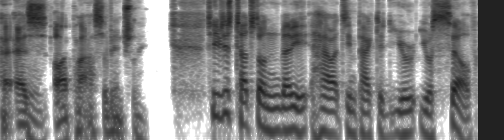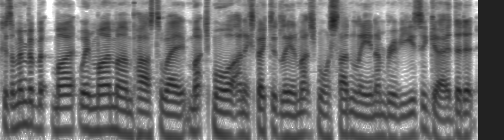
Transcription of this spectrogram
as I pass eventually. So you've just touched on maybe how it's impacted your, yourself, because I remember my, when my mum passed away much more unexpectedly and much more suddenly a number of years ago, that it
